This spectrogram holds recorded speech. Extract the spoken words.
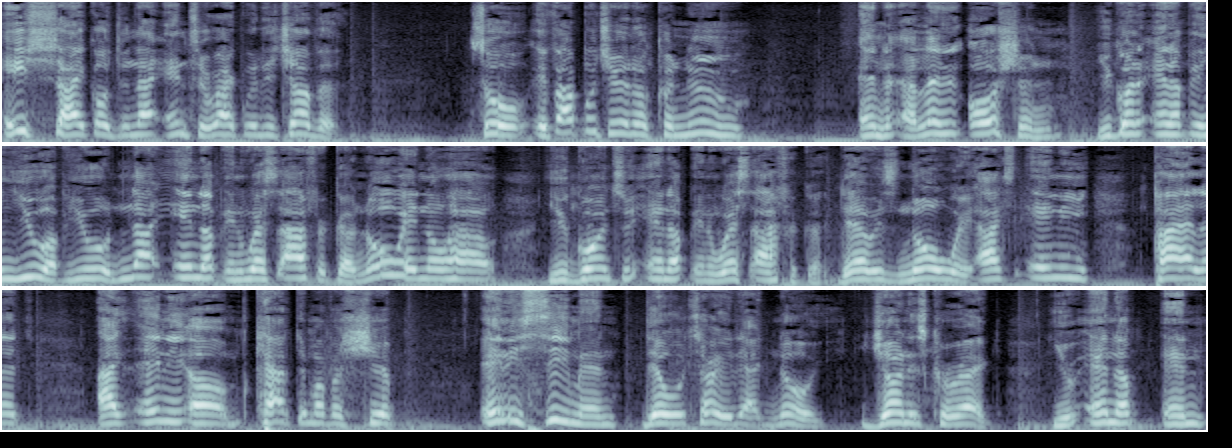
Each cycle do not interact with each other. So if I put you in a canoe in the Atlantic Ocean, you're going to end up in Europe. You will not end up in West Africa. No way, no how you're going to end up in West Africa. There is no way. Ask any pilot, ask any um, captain of a ship, any seaman, they will tell you that no, John is correct. You end up in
